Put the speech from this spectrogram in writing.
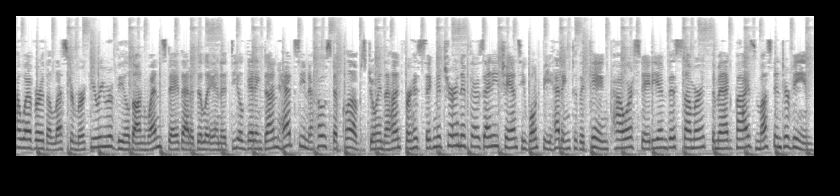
However the Leicester Mercury revealed on Wednesday that a delay in a deal getting done had seen a host of clubs join the hunt for his signature and if there's any chance he won't be heading to the King Power Stadium this summer, the Magpies must intervene.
